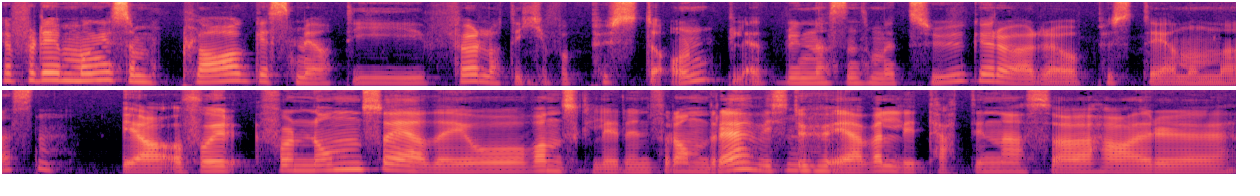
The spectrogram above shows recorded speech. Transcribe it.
Ja, for det er mange som plages med at de føler at de ikke får puste ordentlig. Det blir nesten som et sugerør å puste gjennom nesen. Ja, og for, for noen så er det jo vanskeligere enn for andre. Hvis du er veldig tett i nesa, har uh,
